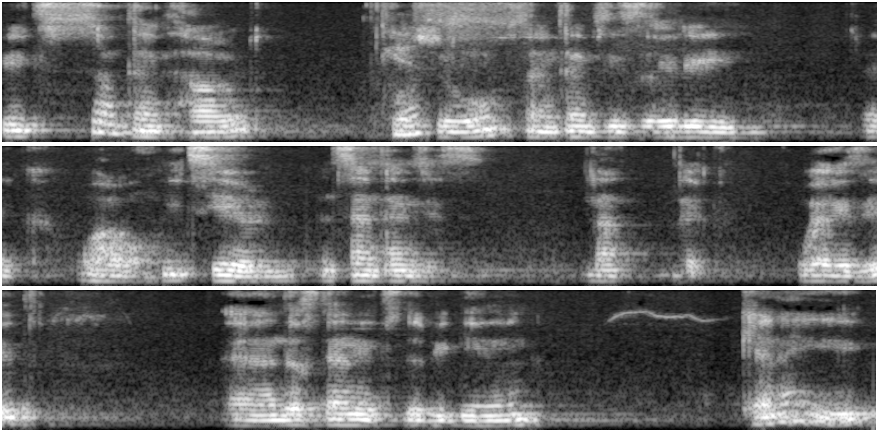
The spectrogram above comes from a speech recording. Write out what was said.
it's sometimes hard for Yes. sure sometimes it's really like wow it's here and sometimes it's not like where is it? I understand it's the beginning. Can I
